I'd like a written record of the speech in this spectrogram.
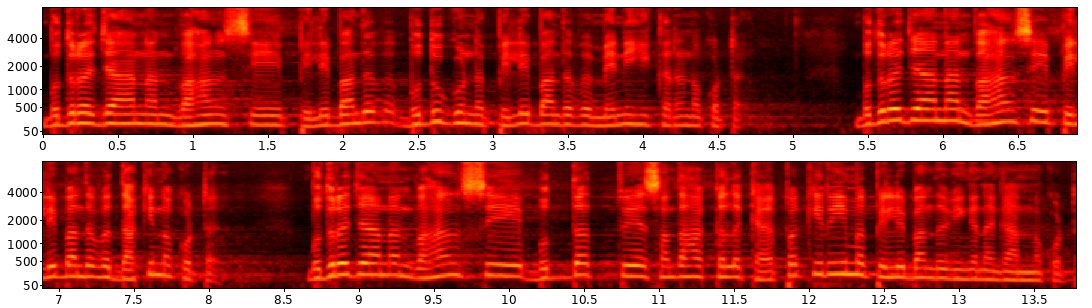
බුදුරජාණන් වහන්සේ පිළිබඳව බුදුගුණ පිළිබඳව මෙනෙහි කරනකොට. බුදුරජාණන් වහන්සේ පිළිබඳව දකිනකොට. බුදුරජාණන් වහන්සේ බුද්ධත්වය සඳහා කළ කැපකිරීම පිළිබඳ විඟන ගන්නකොට.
